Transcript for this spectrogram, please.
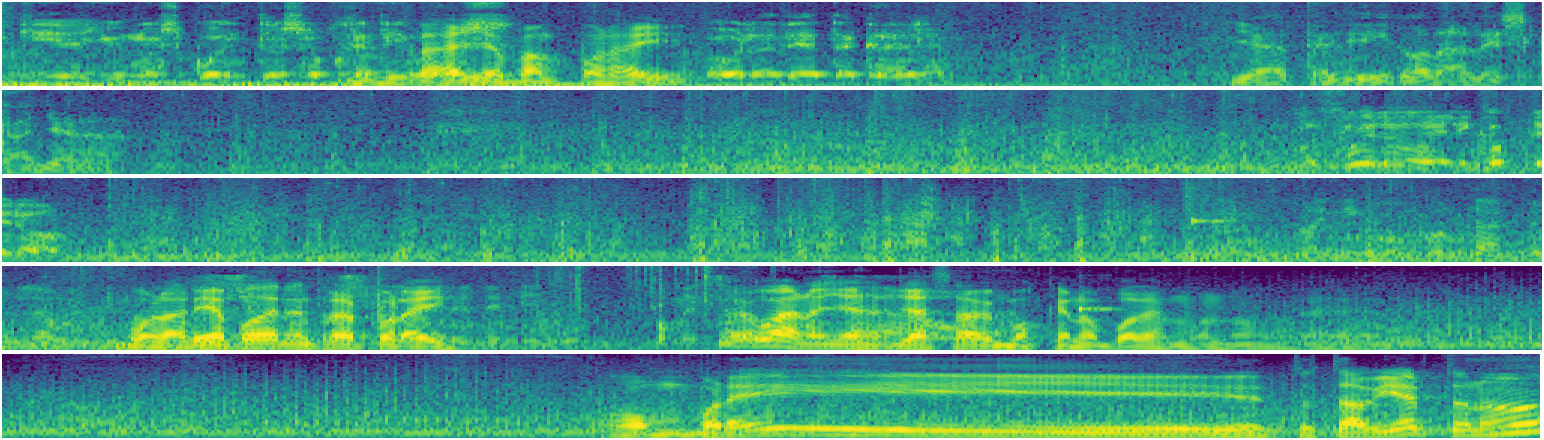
Aquí hay unos cuantos objetivos. Mientras ellos van por ahí. ¿Hora de atacar? Ya te digo, dales caña. Suelo, helicóptero! Poder entrar por ahí. Pero bueno, ya, sabemos que no podemos, ¿no? Eh. Hombre, esto está abierto, ¿no?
